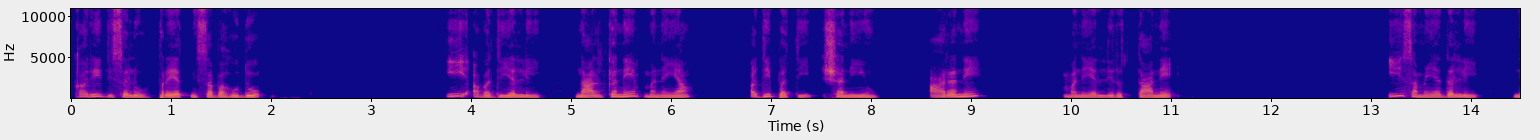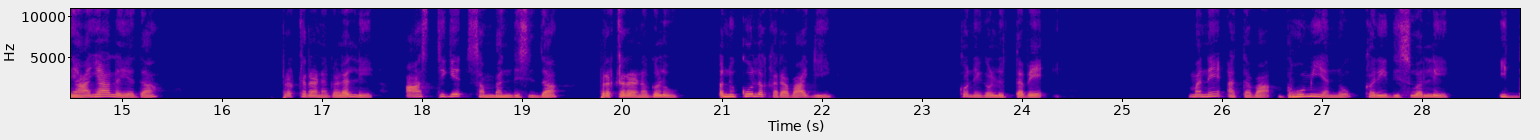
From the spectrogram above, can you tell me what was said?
ಖರೀದಿಸಲು ಪ್ರಯತ್ನಿಸಬಹುದು. ಈ ಅವಧಿಯಲ್ಲಿ ನಾಲ್ಕನೇ ಮನೆಯ ಅಧಿಪತಿ ಶನಿಯು ಆರನೇ ಮನೆಯಲ್ಲಿರುತ್ತಾನೆ. ಈ ಸಮಯದಲ್ಲಿ ನ್ಯಾಯಾಲಯದ ಪ್ರಕರಣಗಳಲ್ಲಿ ಆಸ್ತಿಗೆ ಸಂಬಂಧಿಸಿದ ಪ್ರಕರಣಗಳು ಅನುಕೂಲಕರವಾಗಿ ಕೊನೆಗೊಳ್ಳುತ್ತವೆ. ಮನೆ ಅಥವಾ ಭೂಮಿಯನ್ನು ಖರೀದಿಸುವಲ್ಲಿ ಇದ್ದ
